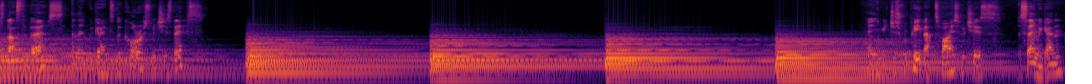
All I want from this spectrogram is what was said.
So that's the verse, and then we go into the chorus, which is this. Repeat that twice, which is the same again.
